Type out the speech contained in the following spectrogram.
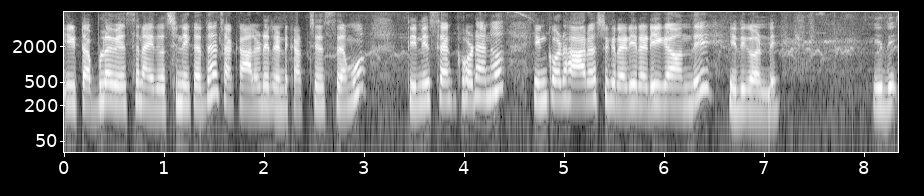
ఈ- టబ్లో వేసిన ఐదు వచ్చినాయి కదా చక్కగా ఆల్రెడీ రెండు కట్ చేసాము. తినేసాం కూడాను. ఇంకోటి హార్వెస్ట్కి రెడీ రెడీగా ఉంది. ఇదిగోండి. ఇది.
